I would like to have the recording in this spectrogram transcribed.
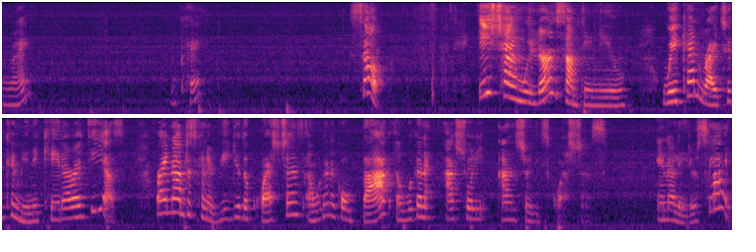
All right? Okay. So, each time we learn something new, we can write to communicate our ideas. Right now, I'm just going to read you the questions and we're going to go back and we're going to actually answer these questions in a later slide.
